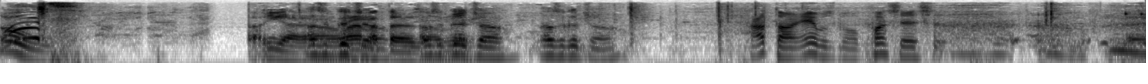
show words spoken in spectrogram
Oh. what? Oh, you got That was a good job. That was a good me. job. That was a good job. I thought Ant was gonna punch that shit. Yeah,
